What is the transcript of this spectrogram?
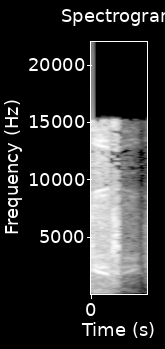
naked.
